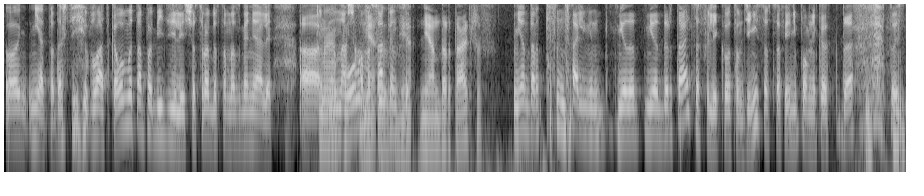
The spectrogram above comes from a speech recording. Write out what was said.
О, нет, подожди, Влад, кого мы там победили, еще с Робертом разгоняли? Э, Homo Нет, sapiens, Не- неандертальцев? Неандертали, не- неандертальцев или кого там, денисовцев, я не помню, как, да? То есть,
